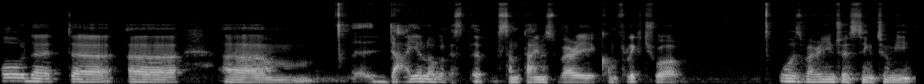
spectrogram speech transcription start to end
All that uh, uh, um, dialogue uh, sometimes very conflictual was very interesting to me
